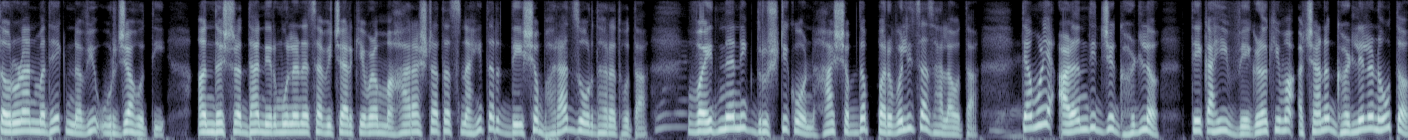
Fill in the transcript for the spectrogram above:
तरुणांमध्ये एक नवी ऊर्जा होती. अंधश्रद्धा निर्मूलनाचा विचार केवळ महाराष्ट्रातच नाही तर देशभरात जोर धरत होता. वैज्ञानिक दृष्टिकोन हा शब्द परवलीचा झाला होता. त्यामुळे आळंदीत जे घडलं ते काही वेगळं किंवा अचानक घडलेलं नव्हतं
